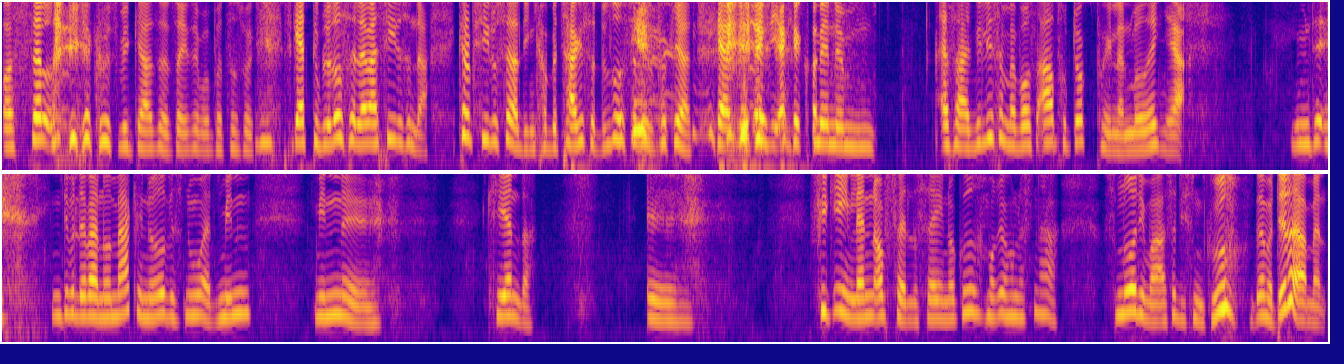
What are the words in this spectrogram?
os selv. jeg kan huske, min kæreste sagde til mig på et tidspunkt, skat, du bliver nødt til at lade være at sige det sådan der. Kan du ikke sige, at du sælger dine kompetencer? Det lyder lidt forkert. ja, det rigtigt, jeg kan godt. Men øhm, altså, at vi ligesom er vores eget produkt på en eller anden måde, ikke? Ja. Jamen det, jamen det ville da være noget mærkeligt noget, hvis nu, at mine, mine øh, klienter øh, fik en eller anden opfattelse af, når Gud, Maria, hun er sådan her. Så møder de mig, og så er de sådan, Gud, hvem er det der, mand?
